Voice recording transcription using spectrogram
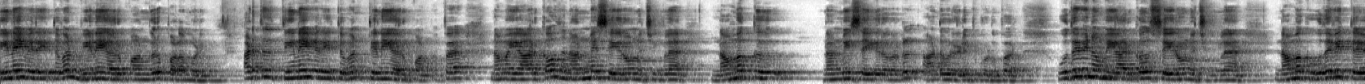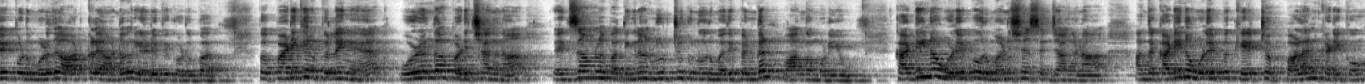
வினை விதைத்தவன் வினை அறுப்பான்கிற பழமொழி. அடுத்தது திணை விதைத்தவன் திணை அறுப்பான். அப்போ நம்ம யாருக்காவது நன்மை செய்கிறோம்னு வச்சுங்களேன் நமக்கு நன்மை செய்கிறவர்கள் ஆண்டவர் எழுப்பி கொடுப்பார். உதவி நம்ம யாருக்காவது செய்கிறோம்னு வச்சுக்கோங்களேன் நமக்கு உதவி தேவைப்படும் பொழுது ஆட்களை ஆண்டவர் எழுப்பி கொடுப்பார். இப்போ படிக்கிற பிள்ளைங்க ஒழுங்காக படித்தாங்கன்னா எக்ஸாமில் பார்த்தீங்கன்னா நூற்றுக்கு நூறு மதிப்பெண்கள் வாங்க முடியும். கடின உழைப்பு ஒரு மனுஷன் செஞ்சாங்கன்னா அந்த கடின உழைப்புக்கு ஏற்ற பலன் கிடைக்கும்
